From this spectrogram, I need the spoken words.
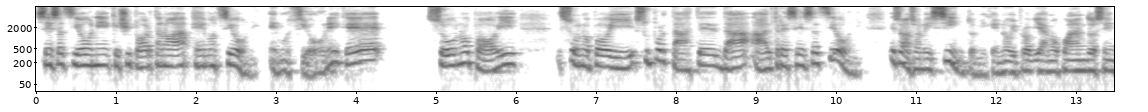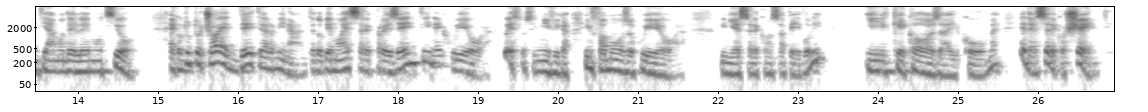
sensazioni che ci portano a emozioni, emozioni che sono poi, sono poi supportate da altre sensazioni. Insomma, sono i sintomi che noi proviamo quando sentiamo delle emozioni. Ecco, tutto ciò è determinante, dobbiamo essere presenti nel qui e ora. Questo significa il famoso qui e ora. Quindi essere consapevoli, il che cosa, il come, ed essere coscienti.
